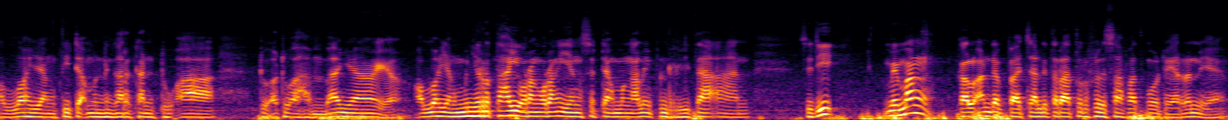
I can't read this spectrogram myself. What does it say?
Allah yang tidak mendengarkan doa doa-doa hambanya ya Allah yang menyertai orang-orang yang sedang mengalami penderitaan jadi memang kalau anda baca literatur filsafat modern ya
